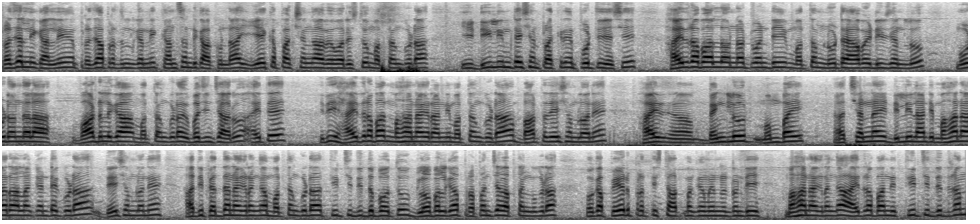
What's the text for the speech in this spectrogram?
ప్రజల్ని కానీ ప్రజాప్రతినిధి కానీ కన్సల్ట్ కాకుండా ఏకపక్షంగా వ్యవహరిస్తూ మొత్తం కూడా ఈ డీలిమిటేషన్ ప్రక్రియను పూర్తి చేసి హైదరాబాద్లో ఉన్నటువంటి మొత్తం నూట యాభై డివిజన్లు మూడు వందల వార్డులుగా మొత్తం కూడా విభజించారు. అయితే ఇది హైదరాబాద్ మహానగరాన్ని మొత్తం కూడా భారతదేశంలోనే హై బెంగళూరు ముంబై చెన్నై ఢిల్లీ లాంటి మహానగరాల కంటే కూడా దేశంలోనే అతి పెద్ద నగరంగా మొత్తం కూడా తీర్చిదిద్దబోతూ గ్లోబల్గా ప్రపంచవ్యాప్తంగా కూడా ఒక పేరు ప్రతిష్టాత్మకమైనటువంటి మహానగరంగా హైదరాబాద్ని తీర్చిదిద్దడం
